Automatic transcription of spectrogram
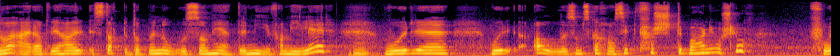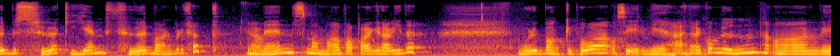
nå er at vi har startet opp med noe som heter Nye familier. Hvor, eh, hvor alle som skal ha sitt første barn i Oslo, får besøk hjem før barnet blir født. Ja. Mens mamma og pappa er gravide. Hvor du banker på og sier vi, her er kommunen, og, vi,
